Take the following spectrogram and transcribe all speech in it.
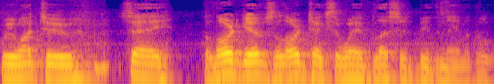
We want to say, the Lord gives, the Lord takes away. Blessed be the name of the Lord.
